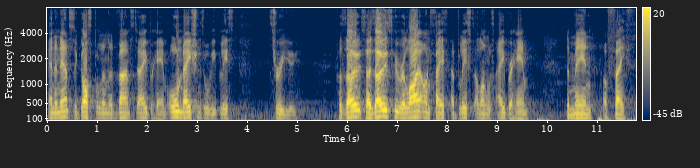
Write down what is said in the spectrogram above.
and announce the gospel in advance to Abraham. All nations will be blessed through you. For those, so those who rely on faith are blessed along with Abraham, the man of faith.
